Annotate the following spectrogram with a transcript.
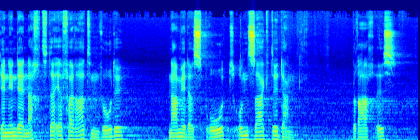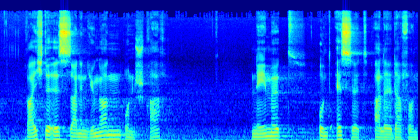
Denn in der Nacht, da er verraten wurde, nahm er das Brot und sagte Dank, brach es, reichte es seinen Jüngern und sprach, Nehmet und esset alle davon.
